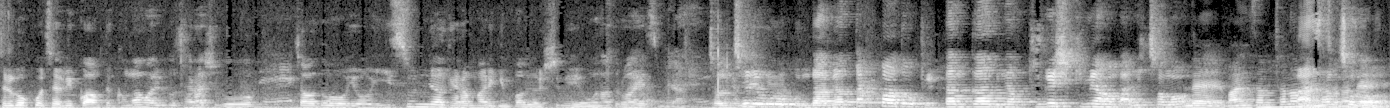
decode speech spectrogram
즐겁고 재밌고 아무튼 건강 관리도 잘 하시고 네. 저도 요 이순녀 계란말이 김밥 열심히 응원하도록 하겠습니다. 전체적으로 본다면 딱 봐도 객단가 그냥 두 개 시키면 한 12,000원? 네, 13,000원, 13,000원. 13,000원. 네.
